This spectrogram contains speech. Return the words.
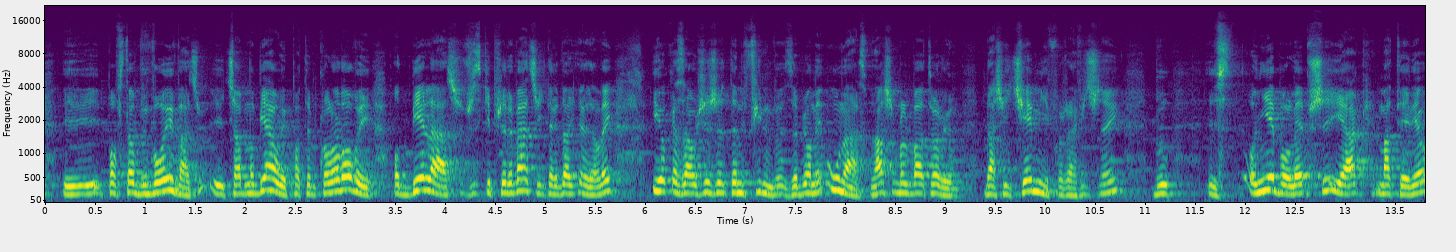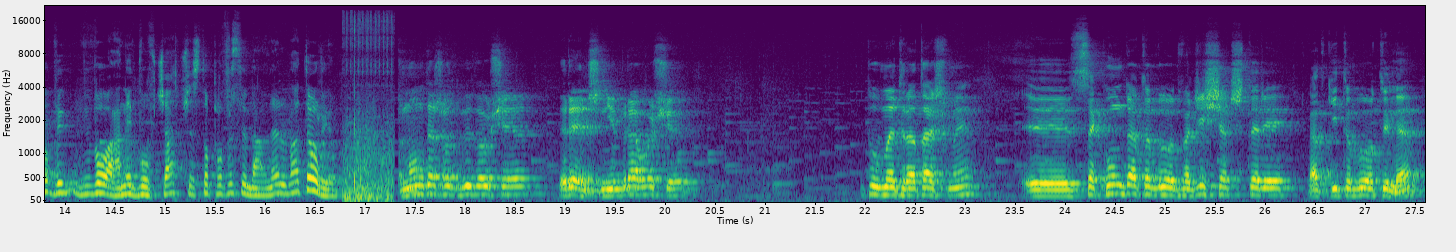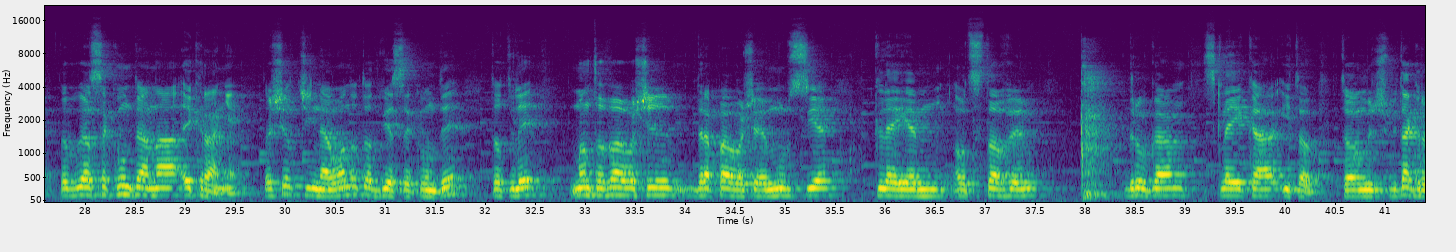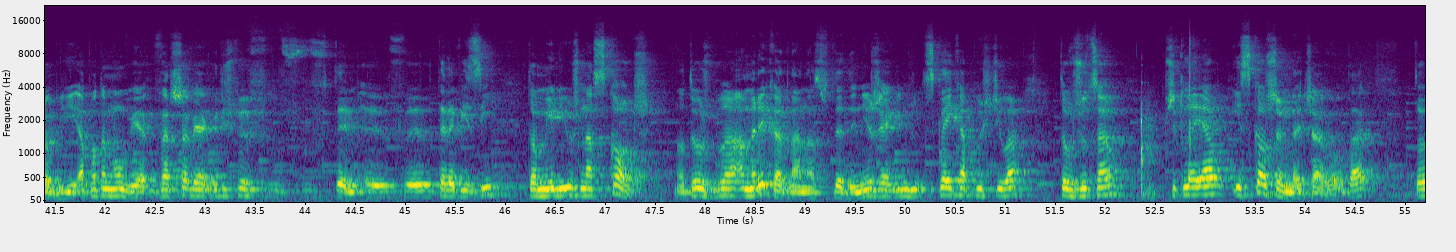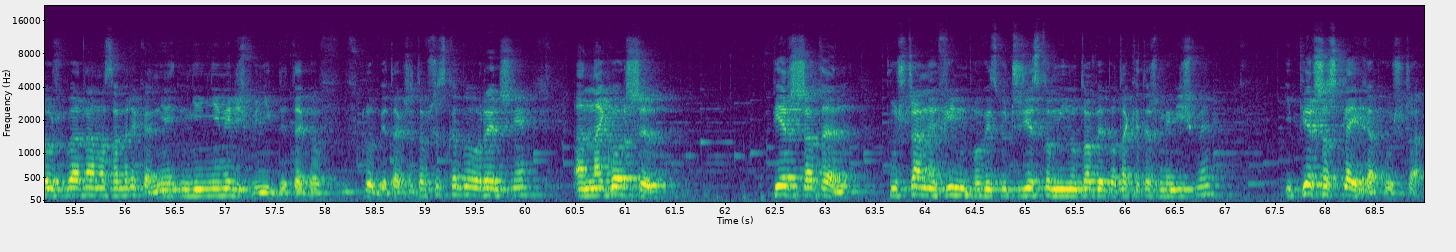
powstał wywoływacz y, czarno-biały, potem kolorowy, odbielacz, wszystkie przerywacze i tak dalej, i tak dalej. I okazało się, że ten film zrobiony u nas, w naszym laboratorium, w naszej ciemni fotograficznej był o niebo lepszy jak materiał wy- wywołany wówczas przez to profesjonalne laboratorium. Montaż odbywał się ręcznie, brało się pół metra taśmy. Yy, Sekunda to było 24 latki, to było tyle. To była sekunda na ekranie. To się odcinało, no to dwie sekundy, to tyle. Montowało się, drapało się emulsję klejem octowym, druga sklejka i to. To myśmy tak robili. A potem mówię, w Warszawie jak byliśmy w, w, w tym, y, w telewizji, to mieli już na skocz. No to już była Ameryka dla nas wtedy, nie? Że jak im sklejka puściła, to wrzucał, przyklejał i skoczem leciało, tak? To już była dla nas Ameryka. Nie, nie, nie mieliśmy nigdy tego w, w klubie, także to wszystko było ręcznie. A najgorszy, pierwsza ten, puszczamy film powiedzmy 30-minutowy, bo takie też mieliśmy i pierwsza sklejka puszcza.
